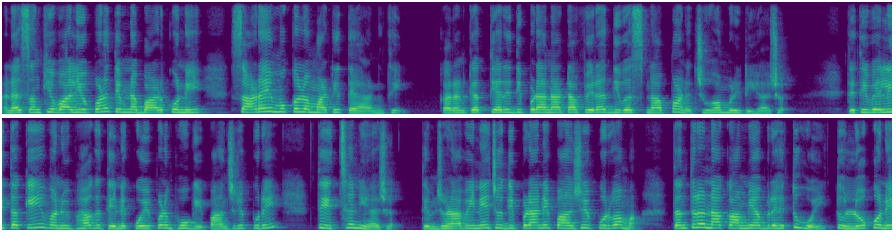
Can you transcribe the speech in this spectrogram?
અને અસંખ્ય વાલીઓ પણ તેમના બાળકોને શાળાએ મોકલવા માટે તૈયાર નથી, કારણ કે અત્યારે દીપડાના ટાફેરા દિવસના પણ જોવા મળી રહ્યા છે. તેથી વહેલી તકે વન વિભાગ તેને કોઈ પણ ભોગે પાંજરે પૂરે તે ઈચ્છનીય છે. તેમ જણાવીને જો દીપડાને પાંજરે પૂરવામાં તંત્ર નાકામયાબ રહેતું હોય તો લોકોને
